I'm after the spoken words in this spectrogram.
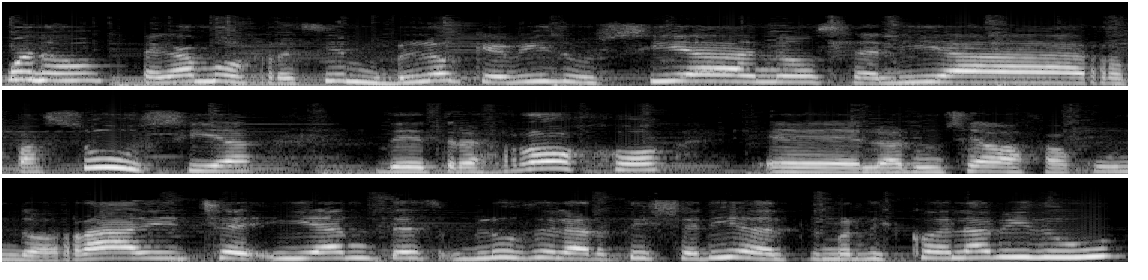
Bueno, pegamos recién bloque viduciano, salía ropa sucia de Tres Rojo, eh, lo anunciaba Facundo Radiche y antes Blues de la Artillería del primer disco de la Bidú,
